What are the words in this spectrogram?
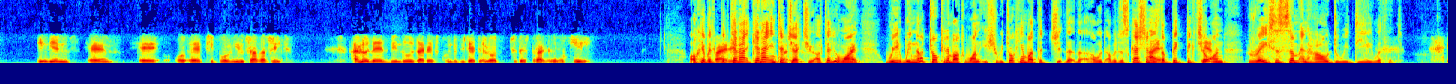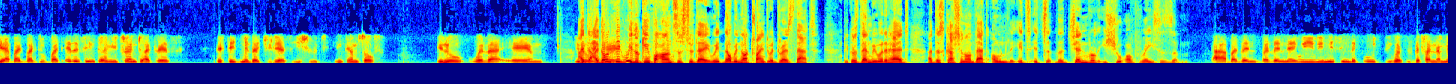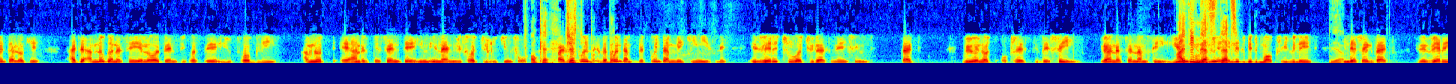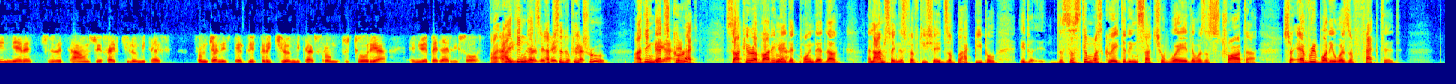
Indians, uh, uh, uh, people in South Africa. I know there has been those that have contributed a lot to the struggle. Okay, Okay, but, but can I can I interject you? I'll tell you why. We we're not talking about one issue. We're talking about the, the, the our, our discussion is I- the big picture yeah. on racism and how do we deal with it. Yeah, but but but at the same time, you're trying to address the statement that Julius issued in terms of, you know, whether. Um, you I, I don't uh, think we're looking for answers today. We, no, we're not trying to address that because then we would have had a discussion on that only. It's it's the general issue of racism. Uh, but then, but then uh, we we missing the boat because the fundamental. Okay, I I'm not going to say a lot then because uh, you probably I'm not a hundred percent in in line with what you're looking for. Okay, But just- the point, the point, I'm, the point I'm making is is very true what Julius mentioned that we were not oppressed the same. You understand? what I'm saying. You, I think that's- that's- a little bit more privileged Yeah. in the fact that we're very nearest to the towns. We're five kilometers from Johannesburg. You're three kilometers from Pretoria, and you're a better resourced. I, I, mean, think that's the absolutely true. I think that's Yeah, correct. Zakira Vadi Yeah. made that point that, like, and I'm saying this 50 shades of black people, it, the system was created in such a way, there was a strata. So everybody was affected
